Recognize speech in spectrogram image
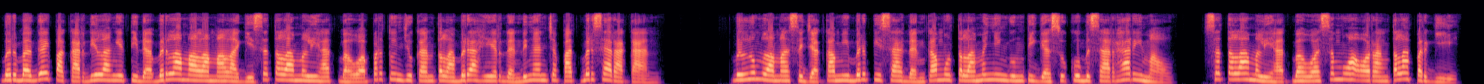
Berbagai pakar di langit tidak berlama-lama lagi setelah melihat bahwa pertunjukan telah berakhir dan dengan cepat berserakan. Belum lama sejak kami berpisah dan kamu telah menyinggung tiga suku besar harimau. Setelah melihat bahwa semua orang telah pergi,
